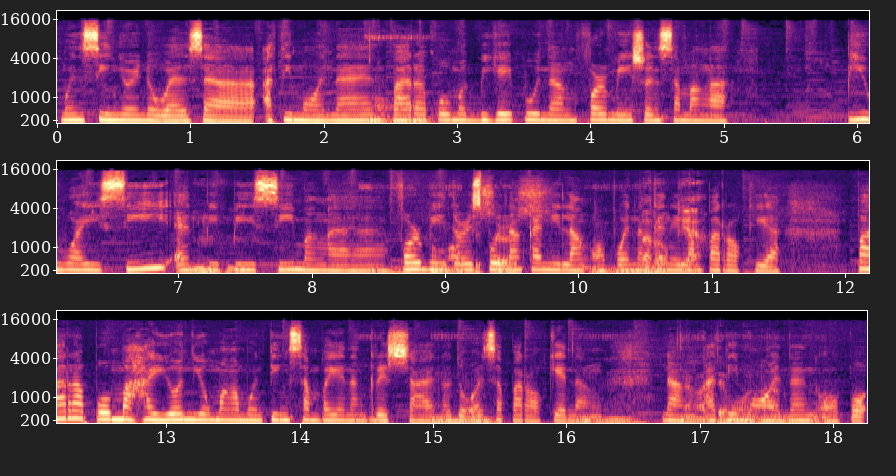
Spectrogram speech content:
Monsignor Noel sa Atimonan para po magbigay po ng formation sa mga PYC, NPPC, mm-hmm. mga formators po ng kanilang opo ng parokya. kanilang parokya para po mahayon yung mga munting sambayan ng Kristiyano mm-hmm. doon sa parokya ng mm-hmm. ng, ng Atimonan. Opo.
